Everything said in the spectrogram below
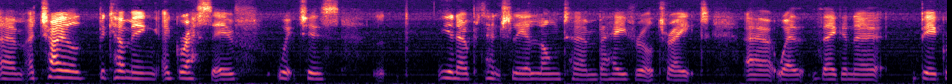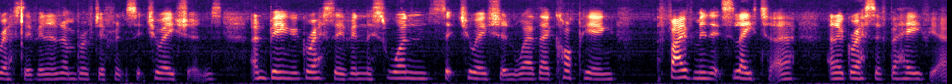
um, a child becoming aggressive, which is, you know, potentially a long term behavioural trait uh, where they're going to be aggressive in a number of different situations, and being aggressive in this one situation where they're copying five minutes later an aggressive behaviour.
